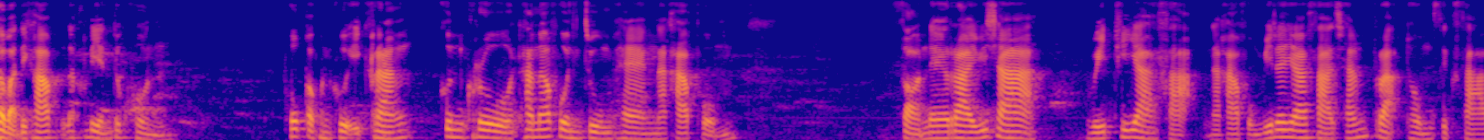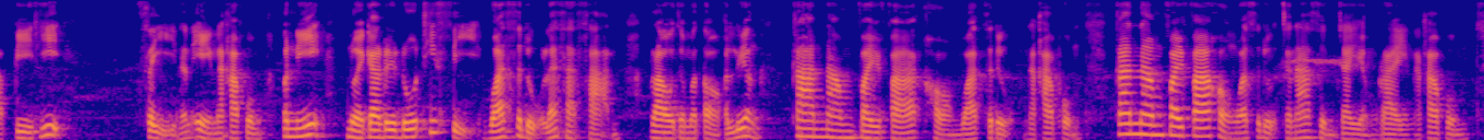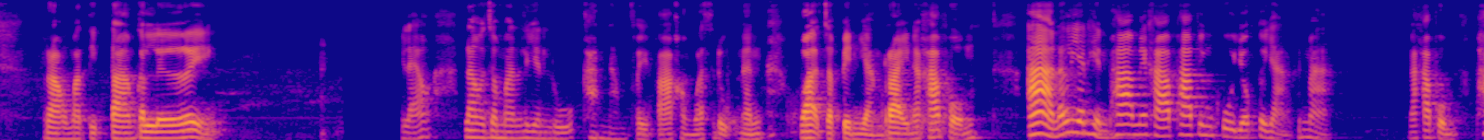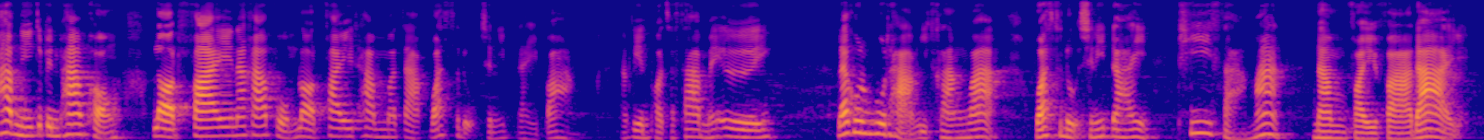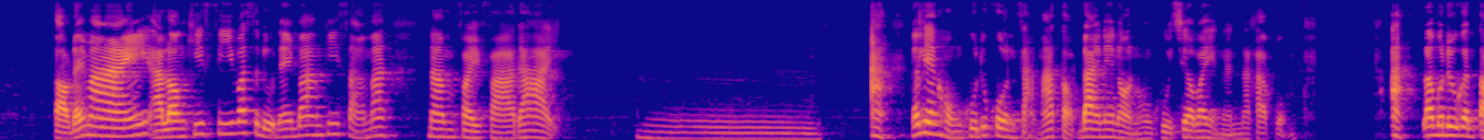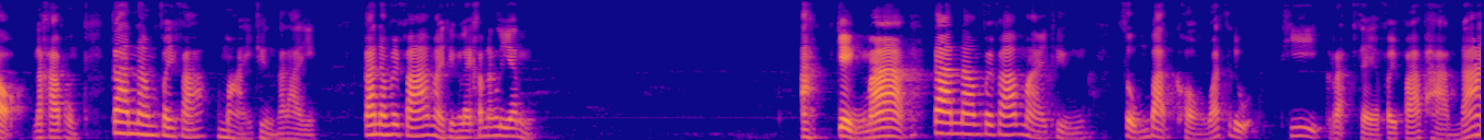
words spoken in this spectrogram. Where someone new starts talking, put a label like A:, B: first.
A: สวัสดีครับนักเรียนทุกคน พบกับคุณครูอีกครั้ง คุณครูธนพลจูมแพงนะครับผม สอนในรายวิชาวิทยาศาสตร์นะครับผมวิทยาศาสตร์ชั้นประถมศึกษาปีที่ 4 นั่นเองนะครับผม วันนี้หน่วยการเรียนรู้ที่ 4 วัสดุและสสาร เราจะมาต่อกันเรื่องการนำไฟฟ้าของวัสดุนะครับผม การนำไฟฟ้าของวัสดุจะน่าสนใจอย่างไรนะครับผม เรามาติดตามกันเลย แล้วเราจะมาเรียนรู้การนำไฟฟ้าของวัสดุนั้น ว่าจะเป็นอย่างไรนะครับผมอ่านักเรียนเห็นภาพไหมครับ ภาพที่คุณครูยกตัวอย่างขึ้นมานะครับผมภาพนี้จะเป็นภาพของหลอดไฟนะครับผมหลอดไฟทำมาจากวัสดุชนิดใดบ้าง นักเรียนพอจะทราบไหมเอ่ยและคุณครูถามอีกครั้งว่า วัสดุชนิดใดที่สามารถนำไฟฟ้าได้ ตอบได้ไหมอะลองคิดซิวัสดุในบ้างที่สามารถนำไฟฟ้าได้อืมอะนักเรียนของครูทุกคนสามารถตอบได้แน่นอนคุณครูเชื่อว่าอย่างนั้นนะครับผมอะเรามาดูกันต่อนะครับผม การนำไฟฟ้าหมายถึงอะไร การนำไฟฟ้าหมายถึงอะไรครับนักเรียนอะเก่งมาก การนำไฟฟ้าหมายถึงสมบัติของวัสดุที่กระแสไฟฟ้าผ่านได้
